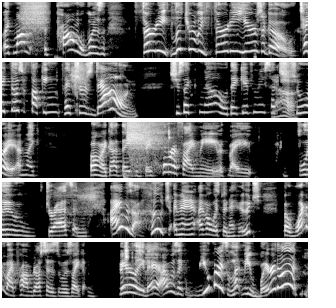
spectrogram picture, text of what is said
like mom, prom was 30, literally 30 years ago. Take those fucking pictures down. She's like, no, they give me such Yeah. joy. I'm like, oh my God, they they horrify me with my blue dress. And I was a hooch. I mean, I've always been a hooch, but one of my prom dresses was like barely there. I was like, you guys let me wear that?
